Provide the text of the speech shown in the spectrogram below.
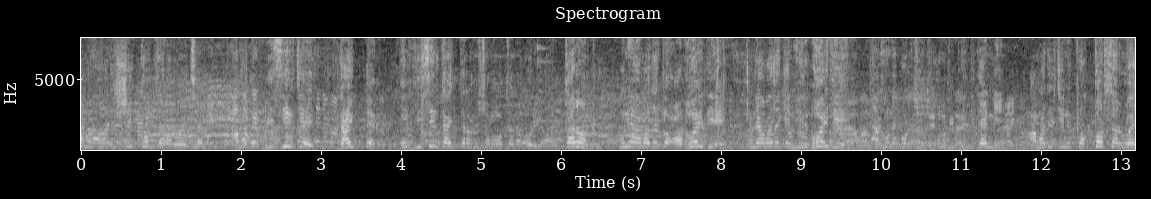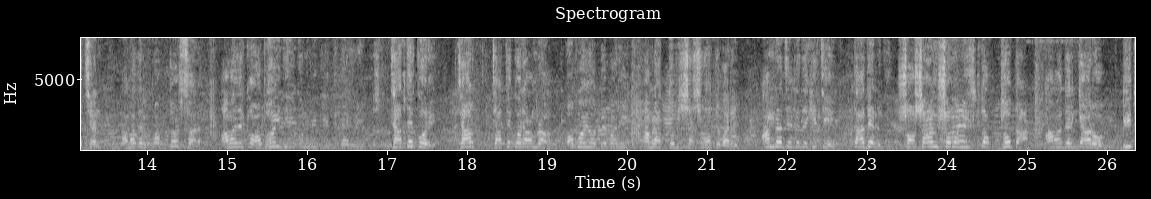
আমরা আমাদের শিক্ষক যারা রয়েছেন, আমাদের ভিসির যে দায়িত্বের এই ভিসির দায়িত্বের আমি সমালোচনা করি। কারণ উনি আমাদেরকে অভয় দিয়ে উনি আমাদেরকে নির্ভয় দিয়ে এখনও পর্যন্ত কোনো বিবৃতি দেননি। আমাদের যিনি প্রক্টর স্যার রয়েছেন আমাদের প্রক্টর স্যার আমাদেরকে অভয় দিয়ে কোনো বিবৃতি দেননি। যাতে করে যার যাতে করে আমরা অভয় হতে পারি আমরা আত্মবিশ্বাসী হতে পারি। আমরা যেটা দেখেছি তাদের শ্মশান সমান স্তব্ধতা আমাদেরকে আরও ভীত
